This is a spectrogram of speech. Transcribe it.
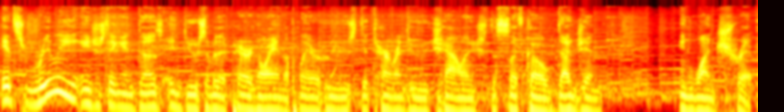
it's really interesting and does induce a bit of paranoia in the player who's determined to challenge the Silph Co dungeon in one trip.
